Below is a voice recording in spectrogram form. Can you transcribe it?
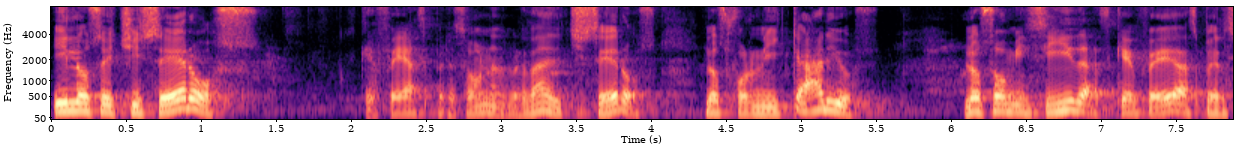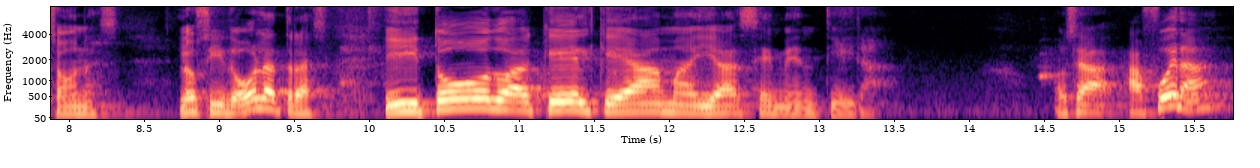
y los hechiceros Qué feas personas, ¿verdad? Hechiceros, los fornicarios, los homicidas, qué feas personas, los idólatras y todo aquel que ama y hace mentira. O sea, afuera,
